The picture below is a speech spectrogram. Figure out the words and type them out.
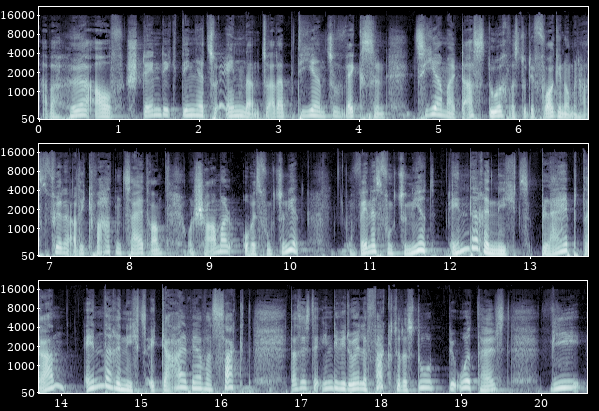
Aber hör auf, ständig Dinge zu ändern, zu adaptieren, zu wechseln. Zieh einmal das durch, was du dir vorgenommen hast, für einen adäquaten Zeitraum und schau mal, ob es funktioniert. Und wenn es funktioniert, ändere nichts, bleib dran. Ändere nichts, egal wer was sagt. Das ist der individuelle Faktor, dass du beurteilst, wie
